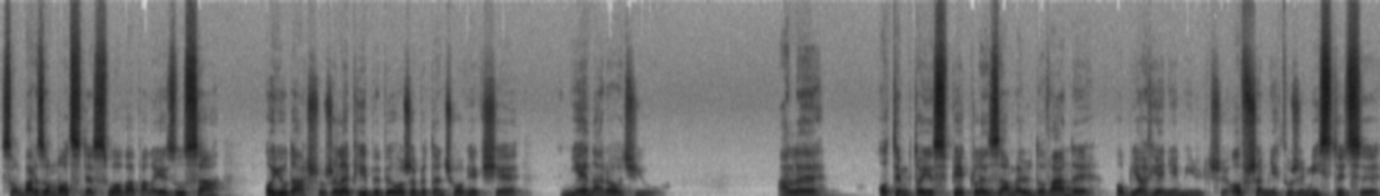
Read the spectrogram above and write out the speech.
Są bardzo mocne słowa Pana Jezusa o Judaszu, że lepiej by było, żeby ten człowiek się nie narodził ale o tym, kto jest w piekle zameldowany, objawienie milczy. Owszem, niektórzy mistycy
